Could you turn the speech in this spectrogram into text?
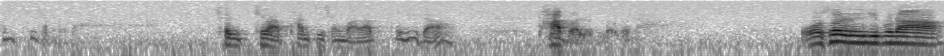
판치생마다. 전체가 판치생마다 뿐이다. 밥을 먹으나, 옷을 입으나,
